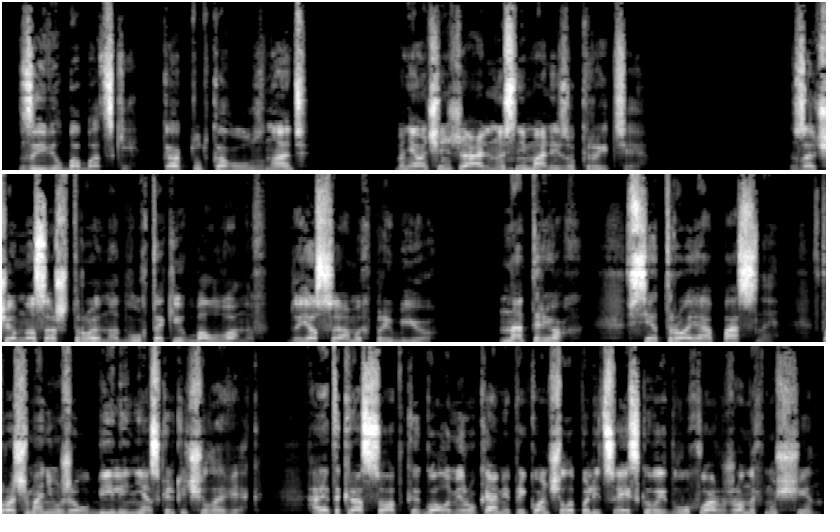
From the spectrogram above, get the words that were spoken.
— заявил Бабацкий. «Как тут кого узнать?» «Мне очень жаль, но снимали из укрытия». «Зачем нас аж трое на двух таких болванов? Да я сам их прибью». «На трех. Все трое опасны. Впрочем, они уже убили несколько человек. А эта красотка голыми руками прикончила полицейского и двух вооруженных мужчин.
